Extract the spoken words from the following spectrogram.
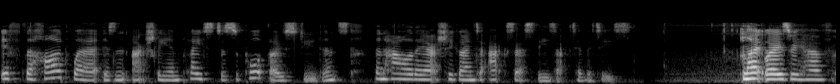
if the hardware isn't actually in place to support those students, then how are they actually going to access these activities? Likewise, we have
